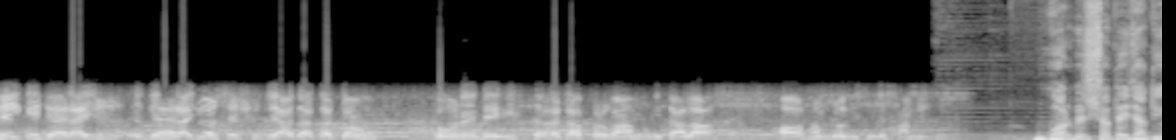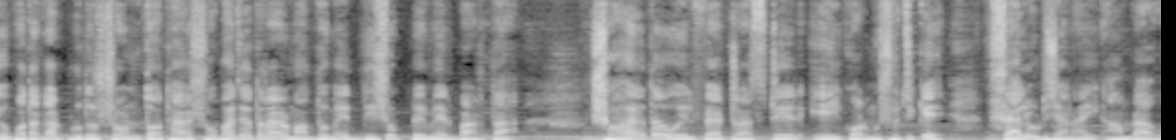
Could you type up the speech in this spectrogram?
दिल की गहराई गहराइयों से शुक्रिया अदा करता हूँ कि उन्होंने इस तरह का प्रोग्राम निकाला और हम लोग इसमें शामिल हुए গর্বের সাথে জাতীয় পতাকার প্রদর্শন তথা শোভাযাত্রার মাধ্যমে দেশপ্রেমের বার্তা সহায়তা ওয়েলফেয়ার ট্রাস্টের এই কর্মসূচিকে স্যালুট জানাই আমরাও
